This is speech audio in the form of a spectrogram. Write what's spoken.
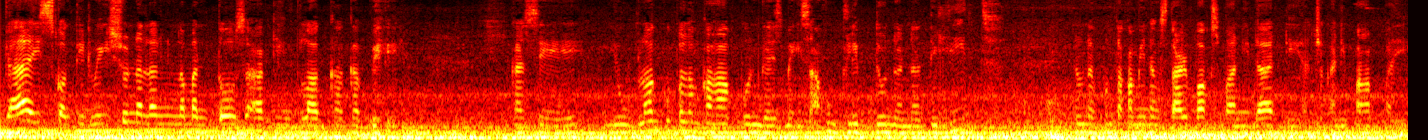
Guys, continuation na lang naman to sa aking vlog kagabi. Kasi yung vlog ko palang kahapon guys, may isa akong clip doon na na-delete. Nung nagpunta kami ng Starbucks pa ni Daddy at saka ni Papay.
